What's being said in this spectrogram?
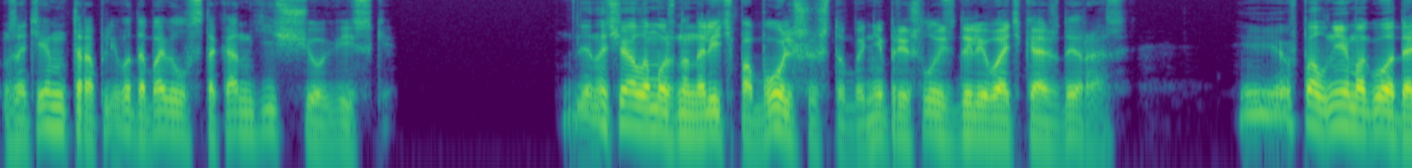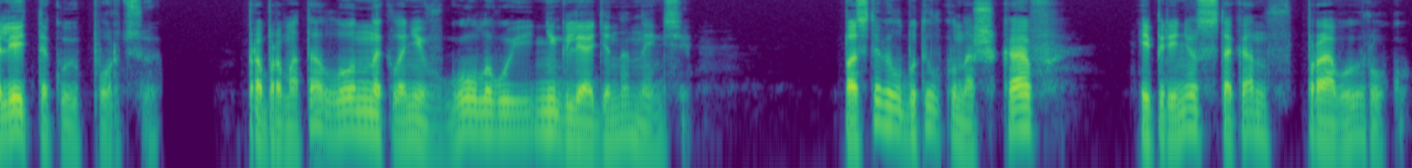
затем торопливо добавил в стакан еще виски. Для начала можно налить побольше, чтобы не пришлось доливать каждый раз и я вполне могу одолеть такую порцию. Пробормотал он, наклонив голову и не глядя на Нэнси. Поставил бутылку на шкаф и перенес стакан в правую руку.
